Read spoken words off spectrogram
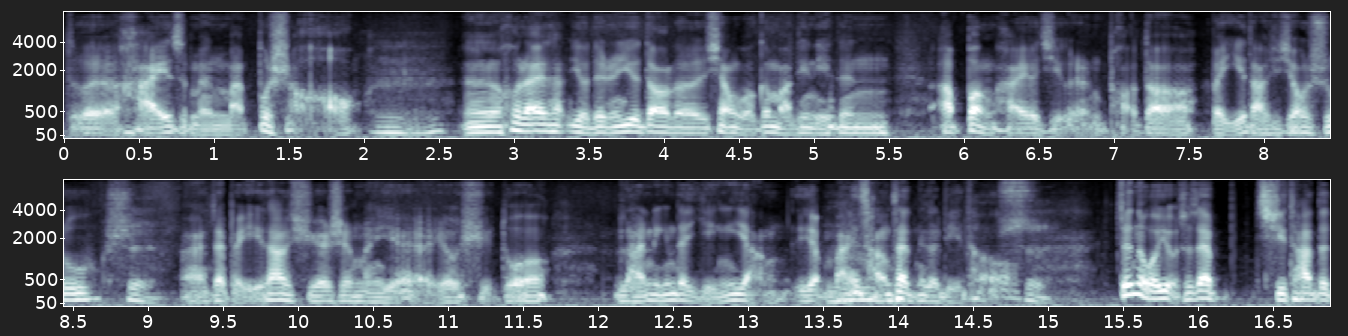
这个孩子们蛮不少。嗯嗯，后来有的人又到了，像我跟马丁尼跟阿蹦，还有几个人跑到北医大去教书。是，哎，在北医大的学生们也有许多兰陵的营养也埋藏在那个里头。是，真的，我有时在其他的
